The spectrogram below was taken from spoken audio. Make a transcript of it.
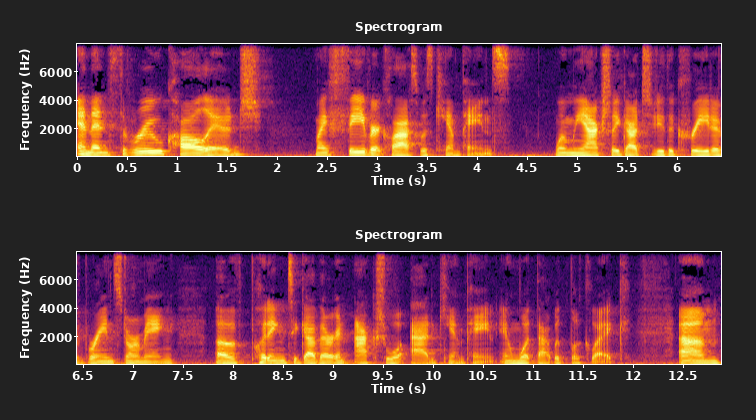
and then through college, my favorite class was campaigns when we actually got to do the creative brainstorming of putting together an actual ad campaign and what that would look like. Um,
